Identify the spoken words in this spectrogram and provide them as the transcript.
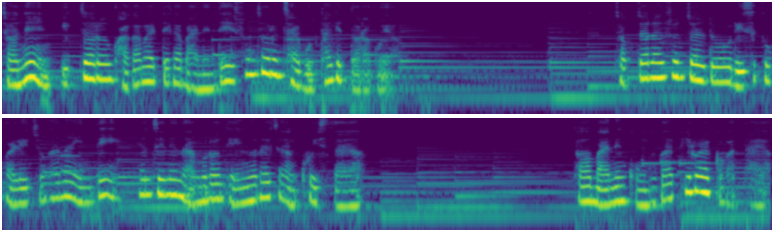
저는 익절은 과감할 때가 많은데 손절은 잘 못하겠더라고요. 적절한 손절도 리스크 관리 중 하나인데 현재는 아무런 대응을 하지 않고 있어요. 더 많은 공부가 필요할 것 같아요.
